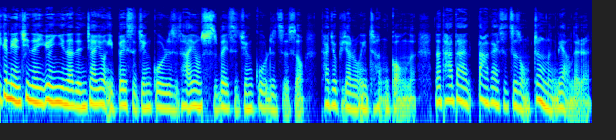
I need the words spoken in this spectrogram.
一个年轻人愿意呢，人家用一倍时间过日子，他用十倍时间过日子的时候，他就比较容易成功了。那他大大概是这种正能量的人。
